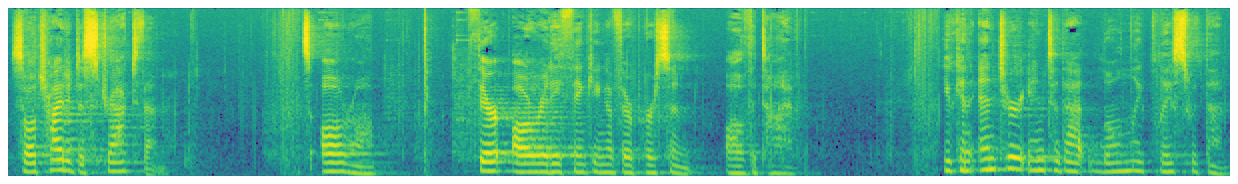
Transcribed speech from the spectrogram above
so I'll try to distract them. It's all wrong. They're already thinking of their person all the time. You can enter into that lonely place with them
